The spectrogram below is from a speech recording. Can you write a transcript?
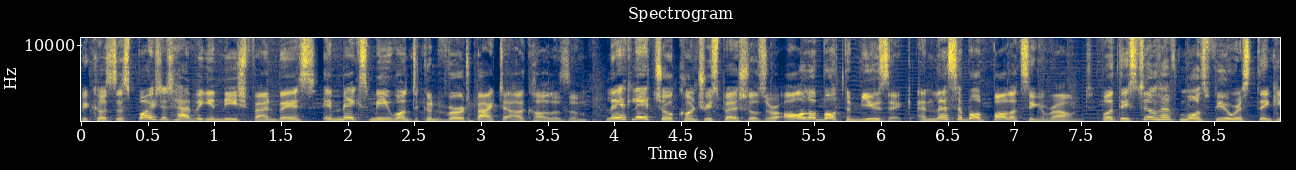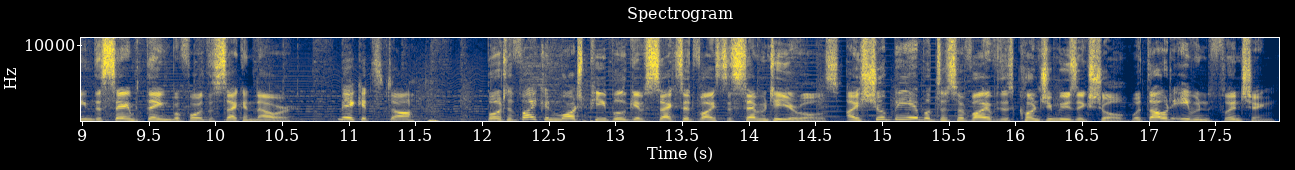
because despite it having a niche fanbase, it makes me want to convert back to alcoholism. Late Late Show Country Specials are all about the music and less about bollocksing around, but they still have most viewers thinking the same thing before the second hour. Make it stop. But if I can watch people give sex advice to 70 year olds, I should be able to survive this country music show without even flinching.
